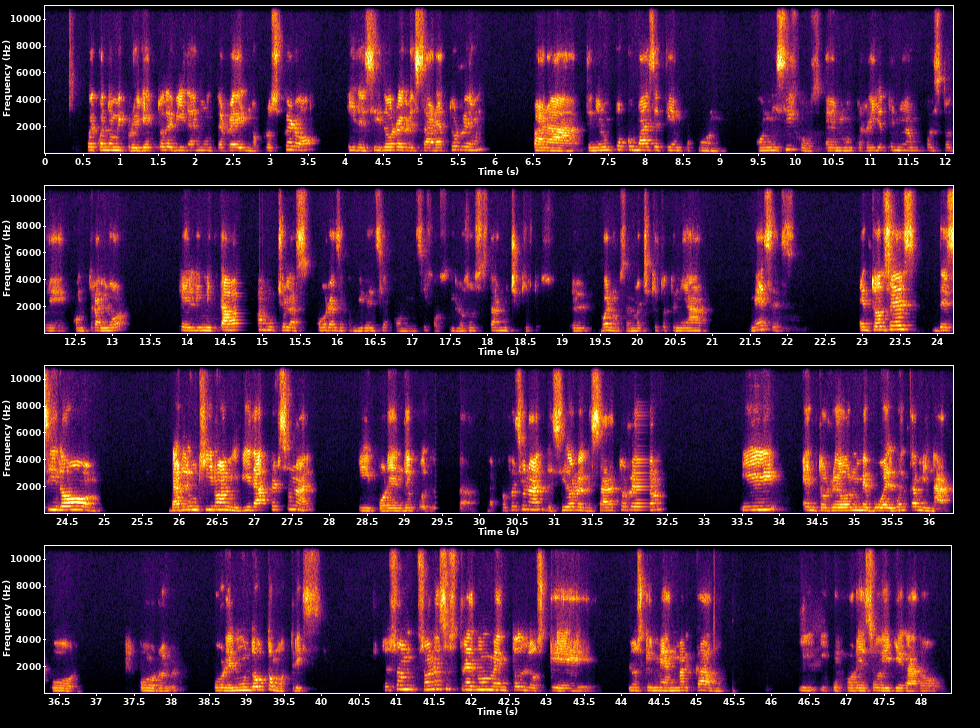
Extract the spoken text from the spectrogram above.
fue cuando mi proyecto de vida en Monterrey no prosperó y decido regresar a Torreón para tener un poco más de tiempo con, con mis hijos. En Monterrey yo tenía un puesto de contralor que limitaba mucho las horas de convivencia con mis hijos y los dos estaban muy chiquitos. El, bueno, el más chiquito tenía meses. Entonces decido darle un giro a mi vida personal y por ende, pues la, profesional, decido regresar a Torreón y en Torreón me vuelvo a encaminar por, por, por el mundo automotriz. Entonces son, son esos tres momentos los que los que me han marcado y, que por eso he llegado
